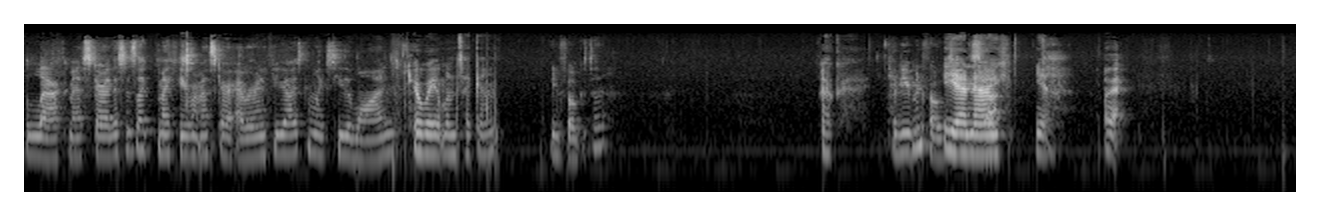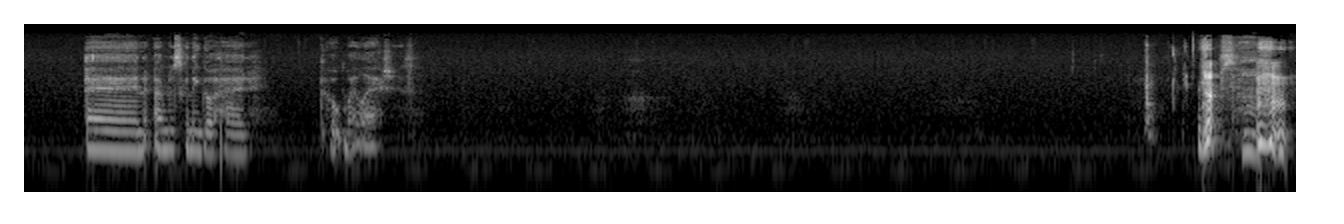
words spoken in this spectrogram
Black Mascara. This is like my favorite mascara ever, and if you guys can like see the wand, Here, wait one second. you can focus it. Okay. Have you been focusing? Yeah, now you, yeah. Okay. And I'm just gonna go ahead, coat my lashes. Oops.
